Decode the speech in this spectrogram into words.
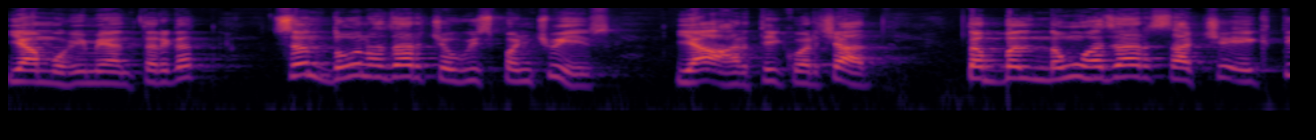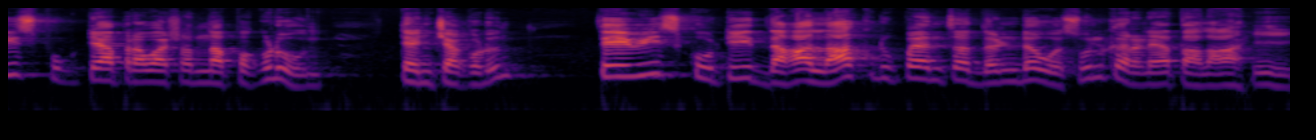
या मोहिमेअंतर्गत सन दोन हजार चोवीस पंचवीस या आर्थिक वर्षात तब्बल नऊ हजार सातशे एकतीस फुकट्या प्रवाशांना पकडून त्यांच्याकडून तेवीस कोटी दहा लाख रुपयांचा दंड वसूल करण्यात आला आहे.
